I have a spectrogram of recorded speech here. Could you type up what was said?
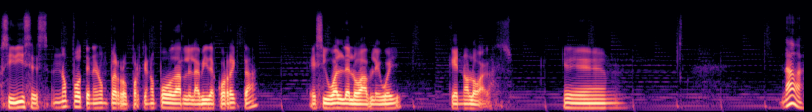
si dices, no puedo tener un perro porque no puedo darle la vida correcta, es igual de loable, güey, que no lo hagas. Em, nada,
